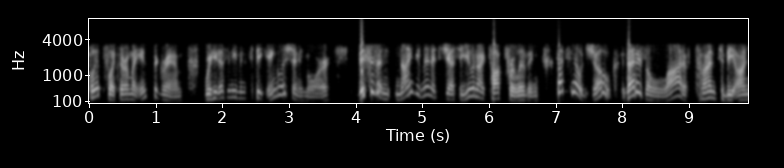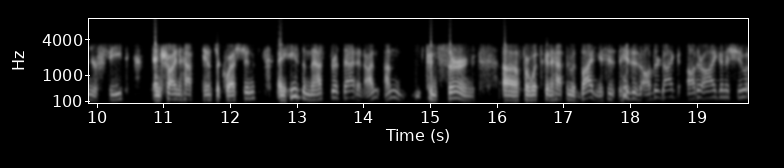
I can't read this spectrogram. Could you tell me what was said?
clips, like they're on my Instagram, where he doesn't even speak English anymore, this is a 90 minutes, Jesse. You and I talk for a living. That's no joke. That is a lot of time to be on your feet and trying to have to answer questions. And he's the master at that. And I'm I'm concerned uh, for what's going to happen with Biden. Is his, is his other guy other eye going to shoot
